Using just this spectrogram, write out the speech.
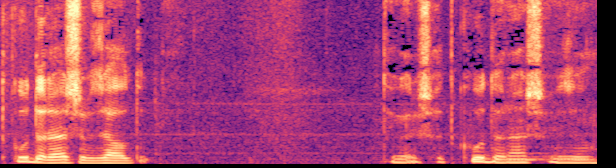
Откуда Раши взял тут? Ты говоришь, откуда Раши взял?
